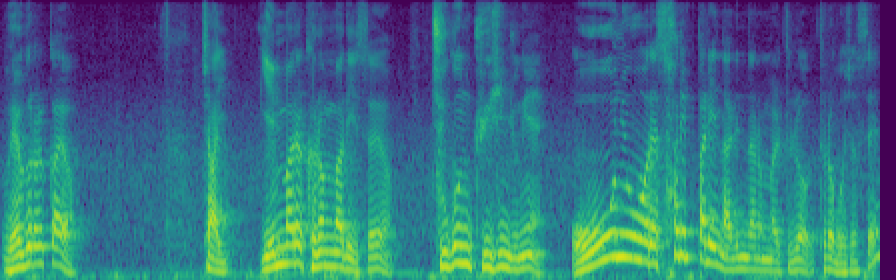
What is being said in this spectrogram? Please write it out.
왜 그럴까요? 자, 옛말에 그런 말이 있어요. 죽은 귀신 중에 5, 6월에 서리빨이 날린다는 말 들어, 들어보셨어요?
